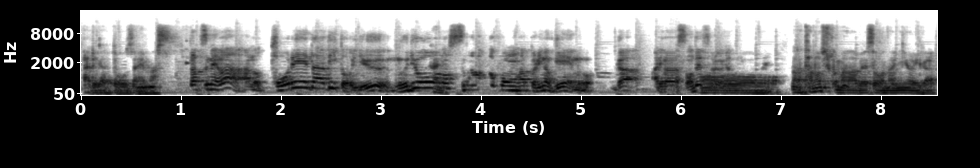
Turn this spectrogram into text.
ありがとうございます。2つ目はあのトレーダービという無料のスマートフォンアプリのゲームがありますので、それをやってください。おーなんか楽しく学べそうな匂いが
